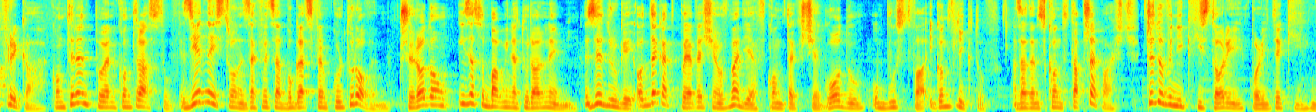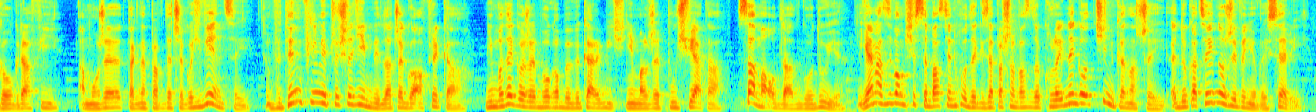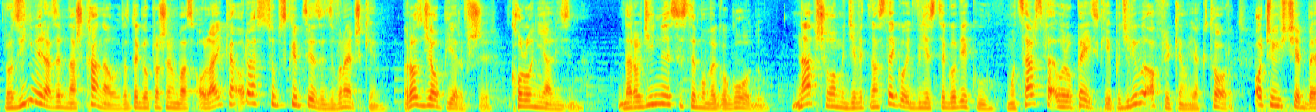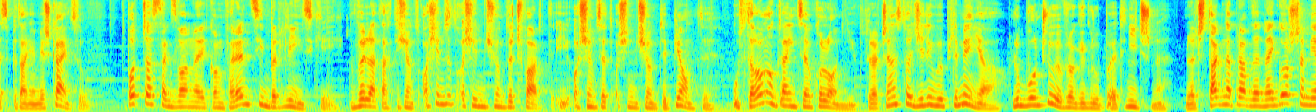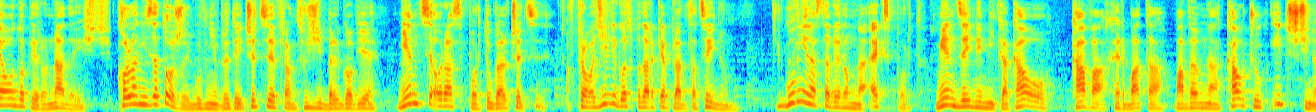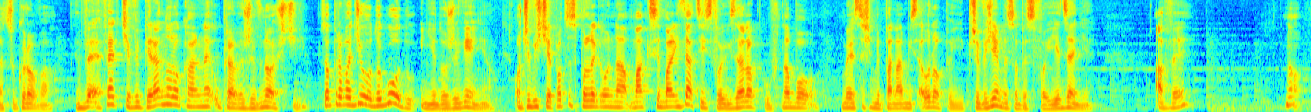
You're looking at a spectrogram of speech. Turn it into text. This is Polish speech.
Afryka, kontynent pełen kontrastów. Z jednej strony zachwyca bogactwem kulturowym, przyrodą i zasobami naturalnymi. Z drugiej od dekad pojawia się w mediach w kontekście głodu, ubóstwa i konfliktów. A zatem skąd ta przepaść? Czy to wynik historii, polityki, geografii, a może tak naprawdę czegoś więcej? W tym filmie prześledzimy, dlaczego Afryka, mimo tego, że mogłaby wykarmić niemalże pół świata, sama od lat głoduje. Ja nazywam się Sebastian Chudek i zapraszam Was do kolejnego odcinka naszej edukacyjno-żywieniowej serii. Rozwijmy razem nasz kanał, dlatego proszę Was o lajka oraz subskrypcję ze dzwoneczkiem. Rozdział pierwszy. Kolonializm. Narodziny systemowego głodu. Na przełomie XIX i XX wieku mocarstwa europejskie podzieliły Afrykę jak tort. Oczywiście bez pytania mieszkańców. Podczas tzw. konferencji berlińskiej w latach 1884 i 885 ustalono granice kolonii, które często dzieliły plemienia lub łączyły wrogie grupy etniczne. Lecz tak naprawdę najgorsze miało dopiero nadejść. Kolonizatorzy, głównie Brytyjczycy, Francuzi, Belgowie, Niemcy oraz Portugalczycy, wprowadzili gospodarkę plantacyjną. Głównie nastawioną na eksport, m.in. kakao, kawa, herbata, bawełna, kauczuk i trzcina cukrowa. W efekcie wypierano lokalne uprawy żywności, co prowadziło do głodu i niedożywienia. Oczywiście proces polegał na maksymalizacji swoich zarobków, no bo my jesteśmy panami z Europy i przywieziemy sobie swoje jedzenie. A wy? No,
